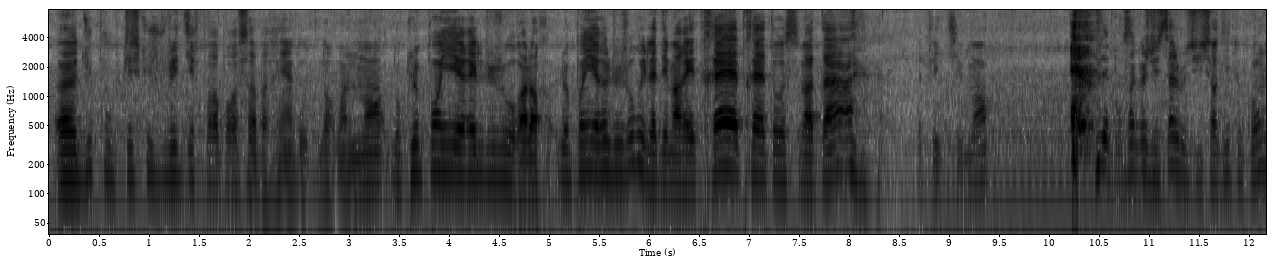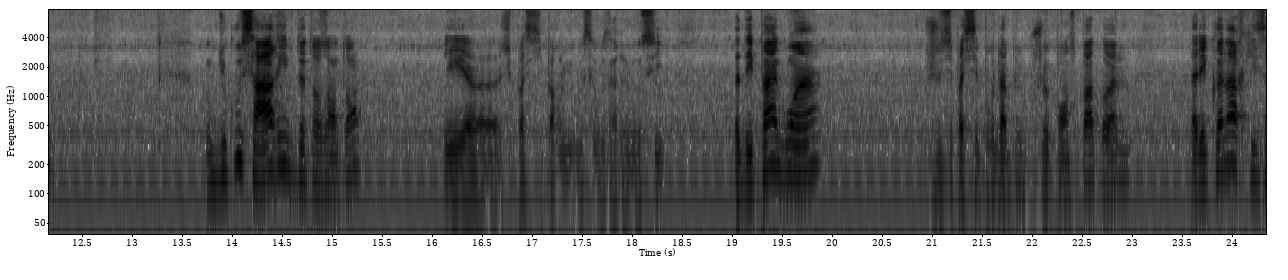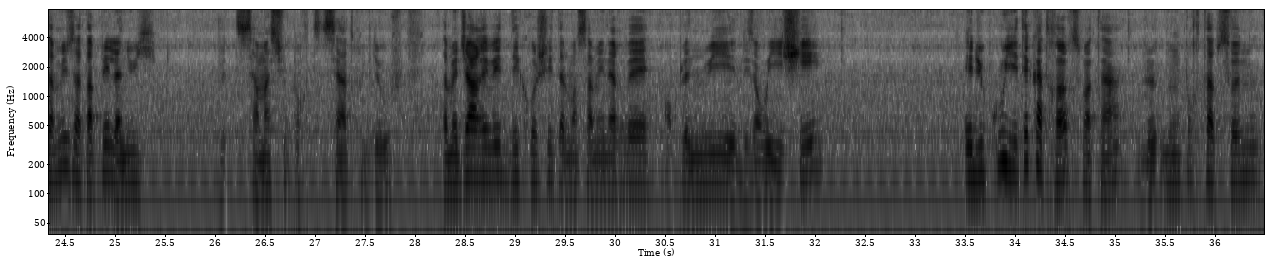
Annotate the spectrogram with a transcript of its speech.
Euh, du coup, qu'est-ce que je voulais dire par rapport à ça? Bah rien d'autre normalement. Donc le point IRL du jour. Alors le point IRL du jour, il a démarré très très tôt ce matin. Effectivement. C'est pour ça que je dis ça, je me suis senti tout con. Donc du coup, ça arrive de temps en temps. Et euh, je sais pas si parmi vous ça vous arrive aussi. T'as des pingouins. Je sais pas si c'est pour de la pub, je pense pas quand même. T'as des connards qui s'amusent à t'appeler la nuit. Ça m'insupporte, c'est un truc de ouf. Ça m'est déjà arrivé de décrocher tellement ça m'énervait en pleine nuit et de les envoyer chier. Et du coup, il était 4h ce matin, mon portable sonne.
